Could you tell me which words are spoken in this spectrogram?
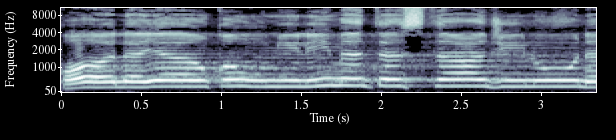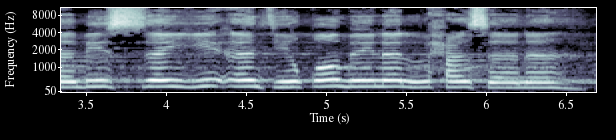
قال يا قوم لم تستعجلون بالسيئة قبل الحسنة؟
